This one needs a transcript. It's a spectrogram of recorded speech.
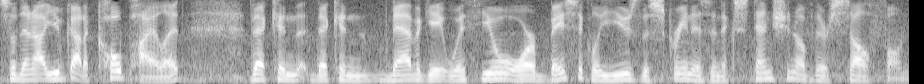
So then now you've got a co-pilot that can that can navigate with you or basically use the screen as an extension of their cell phone.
